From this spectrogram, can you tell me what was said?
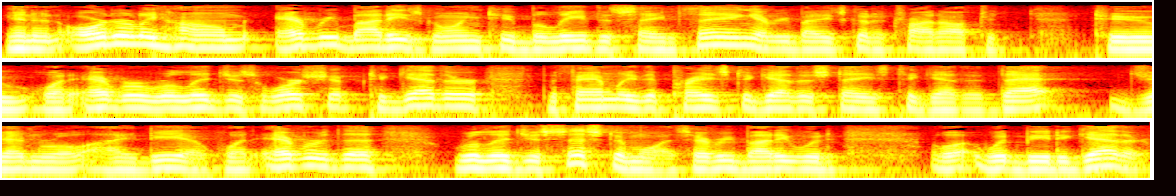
In an orderly home, everybody's going to believe the same thing, everybody's going to trot off to to whatever religious worship together. The family that prays together stays together. That general idea. Whatever the religious system was, everybody would would be together.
